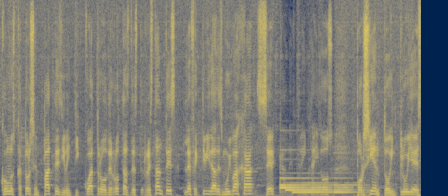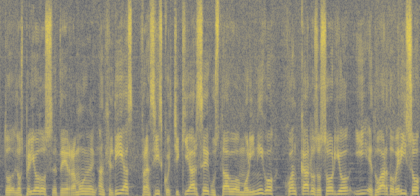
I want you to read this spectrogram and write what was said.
Con los 14 empates y 24 derrotas restantes, la efectividad es muy baja, cerca 32%. Incluye esto, los periodos de Ramón Ángel Díaz, Francisco El Chiquiarce, Gustavo Morinigo, Juan Carlos Osorio y Eduardo Berizo,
